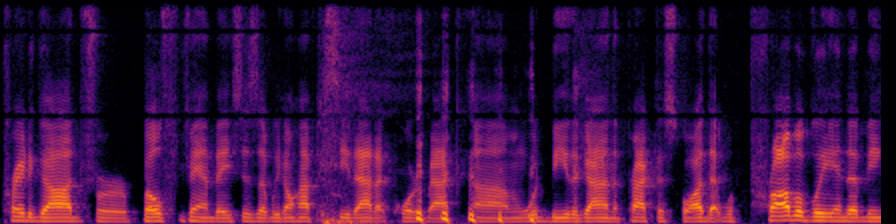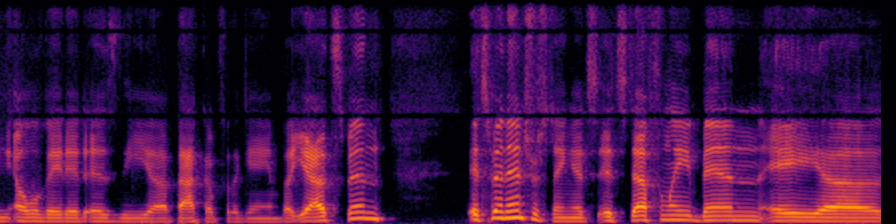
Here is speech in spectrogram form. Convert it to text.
pray to God for both fan bases that we don't have to see that at quarterback. um, would be the guy on the practice squad that would probably end up being elevated as the uh, backup for the game. But yeah, it's been it's been interesting. It's it's definitely been a uh,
